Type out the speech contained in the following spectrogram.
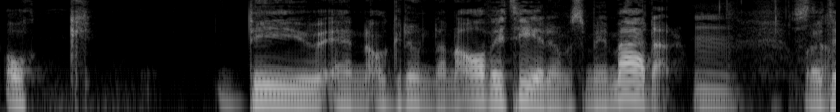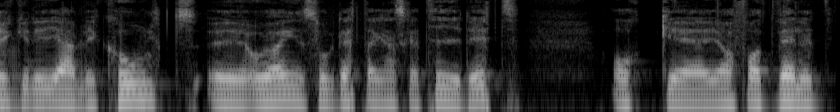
och, och det är ju en av grundarna av ethereum som är med där. Mm. Och jag tycker det är jävligt coolt eh, och jag insåg detta ganska tidigt. Och eh, jag har fått väldigt,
